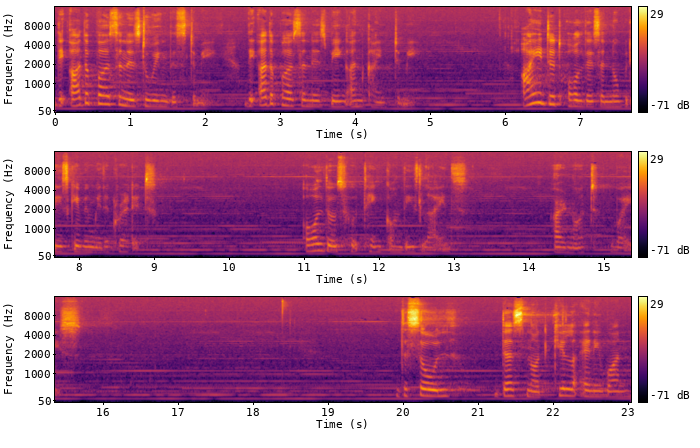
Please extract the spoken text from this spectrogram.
The other person is doing this to me. The other person is being unkind to me. I did all this and nobody is giving me the credit. All those who think on these lines are not wise. The soul does not kill anyone,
